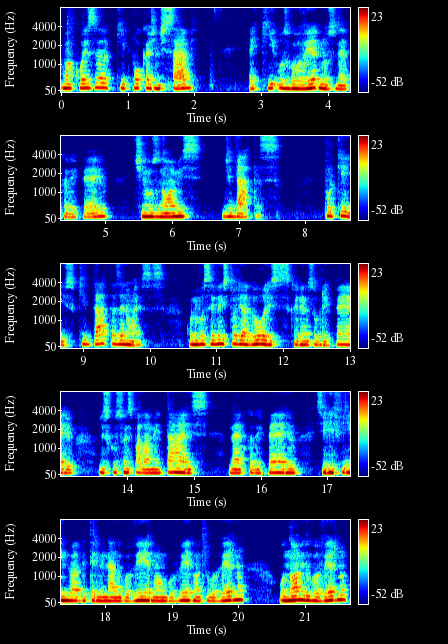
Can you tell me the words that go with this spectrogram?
Uma coisa que pouca gente sabe é que os governos na época do Império tinham os nomes de datas. Por que isso? Que datas eram essas? Quando você vê historiadores escrevendo sobre o Império, discussões parlamentares na época do Império, se referindo a determinado governo, a um governo, a outro governo, o nome do governo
